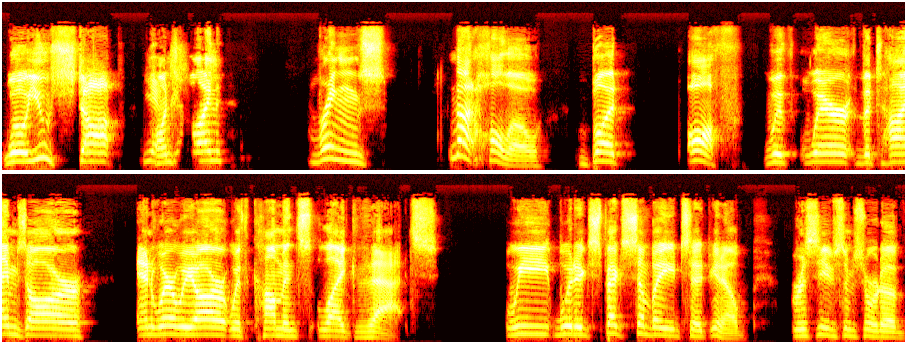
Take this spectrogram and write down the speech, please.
will you stop Yes. punchline rings not hollow, but off with where the times are and where we are with comments like that. We would expect somebody to, you know, receive some sort of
